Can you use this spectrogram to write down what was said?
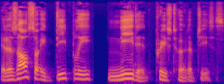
it is also a deeply needed priesthood of Jesus.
